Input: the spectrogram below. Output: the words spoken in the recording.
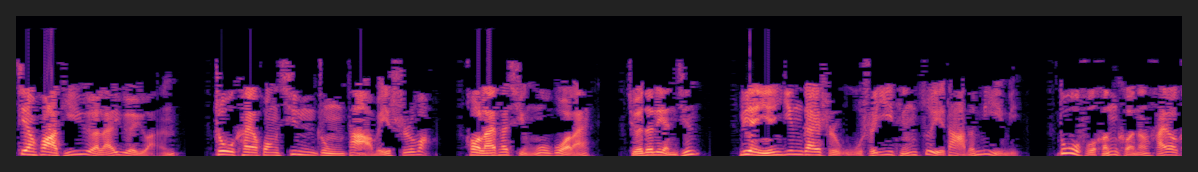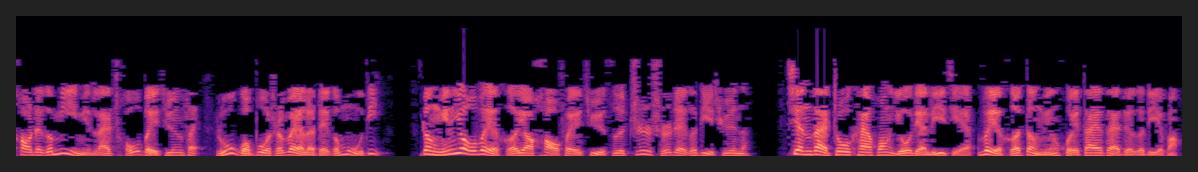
见话题越来越远，周开荒心中大为失望。后来他醒悟过来。觉得炼金、炼银应该是五十一亭最大的秘密，杜甫很可能还要靠这个秘密来筹备军费。如果不是为了这个目的，邓明又为何要耗费巨资支持这个地区呢？现在周开荒有点理解为何邓明会待在这个地方，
